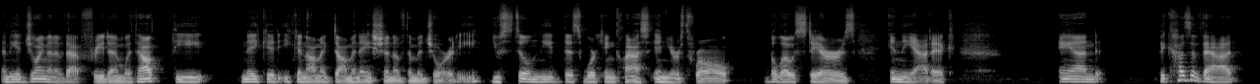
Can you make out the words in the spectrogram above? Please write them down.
and the enjoyment of that freedom without the naked economic domination of the majority. You still need this working class in your thrall, below stairs, in the attic. And because of that,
